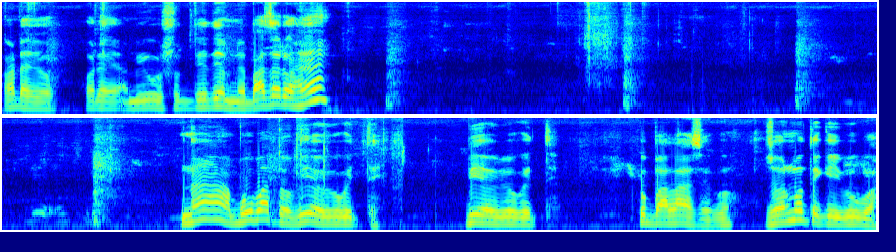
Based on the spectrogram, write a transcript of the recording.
ফাটাইও পরে আমি ওষুধ দিয়ে দেম নে। বাজারও হ্যাঁ? না, বুবা তো, বিয়ে হইব করতে বিয়ে হইব করতে খুব ভালো আছে গো। জন্ম থেকেই বুবা।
